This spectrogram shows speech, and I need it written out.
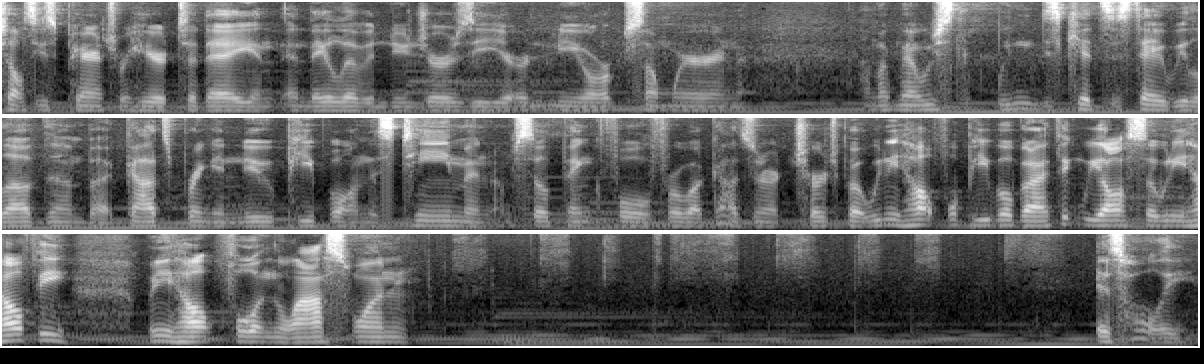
Chelsea's parents were here today, and, and they live in New Jersey or New York somewhere, and I'm like, man, we, just, we need these kids to stay. We love them, but God's bringing new people on this team, and I'm so thankful for what God's doing in our church. But we need helpful people, but I think we also we need healthy, we need helpful. And the last one is holy.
